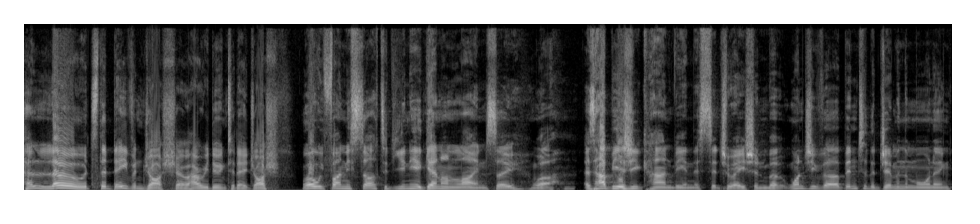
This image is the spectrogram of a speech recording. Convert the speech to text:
Hello, it's the Dave and Josh show. How are we doing today, Josh? Well, we finally started uni again online, so, well, as happy as you can be in this situation. But once you've uh, been to the gym in the morning,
